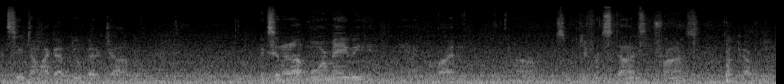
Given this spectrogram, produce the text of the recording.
At the same time, I got to do a better job of mixing it up more, maybe, and providing um, some different stunts and fronts and coverages.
